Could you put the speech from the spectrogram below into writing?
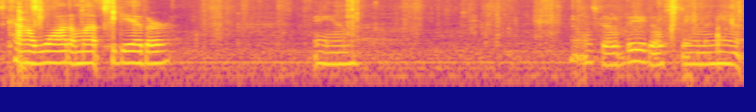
just kind of them up together. And that one's got a big old stem in it.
